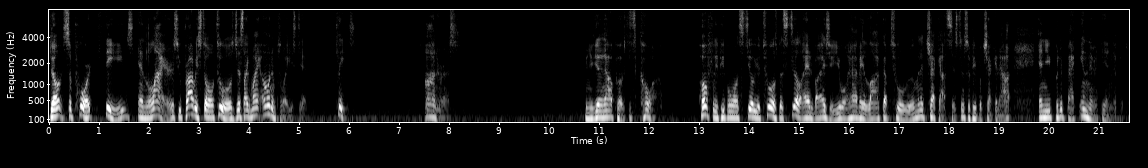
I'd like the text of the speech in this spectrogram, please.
Don't support thieves and liars who probably stole tools just like my own employees did. Please, honor us. When you get an outpost, it's a co op. Hopefully, people won't steal your tools, but still, I advise you, you will have a lockup tool room and a checkout system so people check it out and you put it back in there at the end of it.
